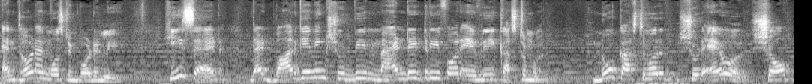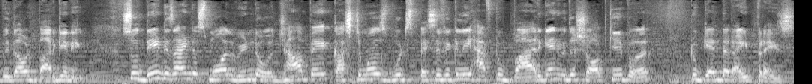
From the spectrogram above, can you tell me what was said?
And third and most importantly, he said that bargaining should be mandatory for every customer. No customer should ever shop without bargaining. So they designed small window जहाँ पे customers would specifically have to bargain with shopkeeper to get the right price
